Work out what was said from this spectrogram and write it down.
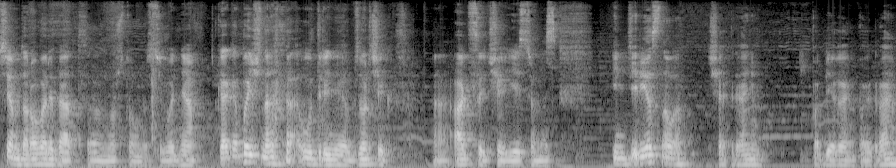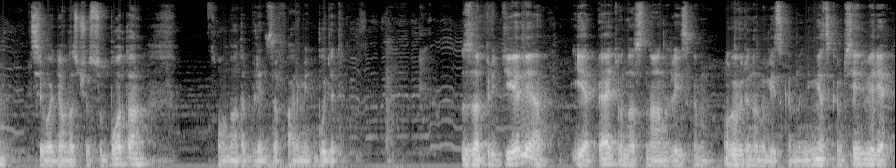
Всем здорово, ребят. Ну что у нас сегодня, как обычно, утренний обзорчик а, акций, что есть у нас интересного. Сейчас глянем, побегаем, поиграем. Сегодня у нас что, суббота. О, надо, блин, зафармить будет. За пределе. И опять у нас на английском, говорю на английском, на немецком сервере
